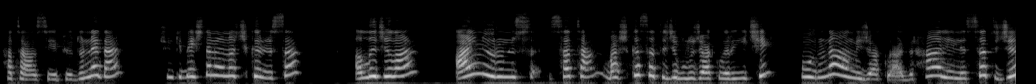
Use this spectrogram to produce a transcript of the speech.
hatası yapıyordur. Neden? Çünkü 5'ten 10'a çıkarırsa alıcılar aynı ürünü satan başka satıcı bulacakları için o ürünü almayacaklardır. Haliyle satıcı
